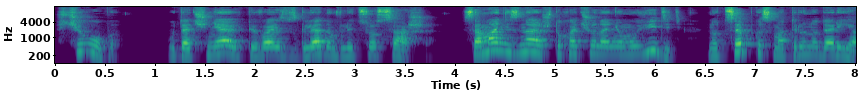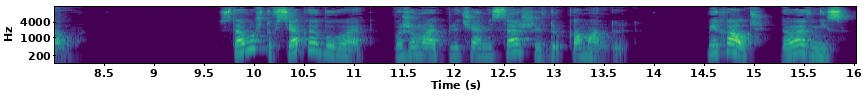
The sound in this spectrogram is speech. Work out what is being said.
С чего бы?» Уточняю, впиваясь взглядом в лицо Саши. Сама не знаю, что хочу на нем увидеть, но цепко смотрю на Дарьялова. С того, что всякое бывает, пожимает плечами Саша и вдруг командует. Михалыч, давай вниз.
